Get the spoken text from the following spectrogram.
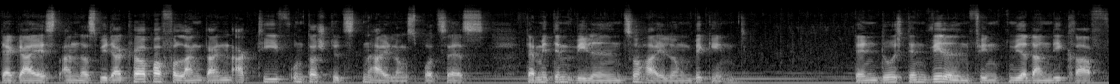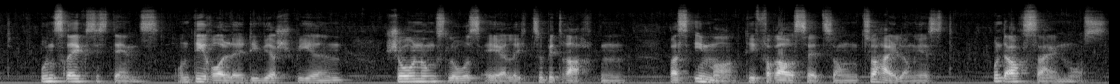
Der Geist, anders wie der Körper, verlangt einen aktiv unterstützten Heilungsprozess, der mit dem Willen zur Heilung beginnt. Denn durch den Willen finden wir dann die Kraft, unsere Existenz und die Rolle, die wir spielen, schonungslos ehrlich zu betrachten, was immer die Voraussetzung zur Heilung ist und auch sein muss.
